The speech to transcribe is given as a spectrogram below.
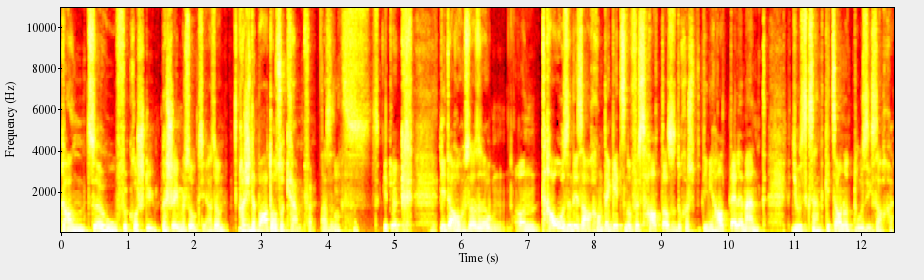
ganze Haufen Kostüme, das ist schon immer so gewesen, also kannst in der Badhose kämpfen, also es gibt wirklich, gibt alles, also und tausende Sachen und dann gibt es noch fürs HUD, also du kannst deine HUD-Elemente, die aussehen, gibt es auch noch tausend Sachen.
